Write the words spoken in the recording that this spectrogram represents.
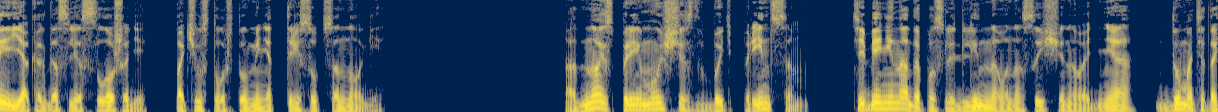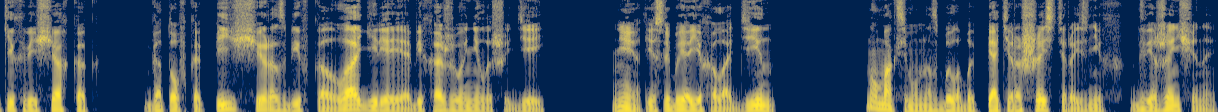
и я, когда слез с лошади, почувствовал, что у меня трясутся ноги. Одно из преимуществ быть принцем — тебе не надо после длинного насыщенного дня думать о таких вещах, как готовка пищи, разбивка лагеря и обихаживание лошадей. Нет, если бы я ехал один, ну, максимум нас было бы пятеро-шестеро, из них две женщины,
